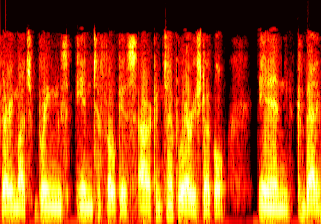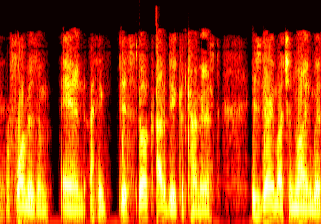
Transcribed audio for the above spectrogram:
very much brings into focus our contemporary struggle in combating reformism. And I think this book, How to Be a Good Communist, is very much in line with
